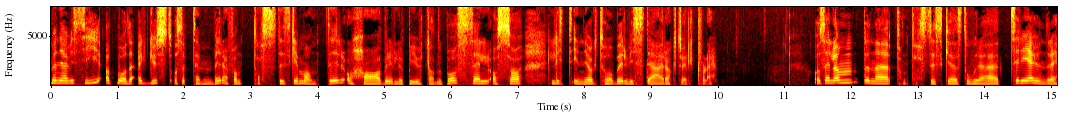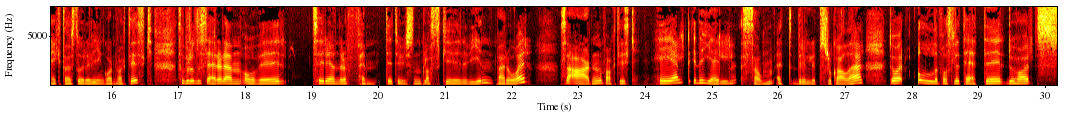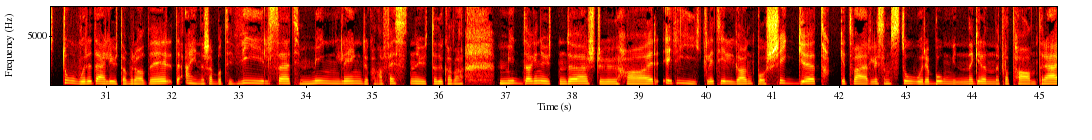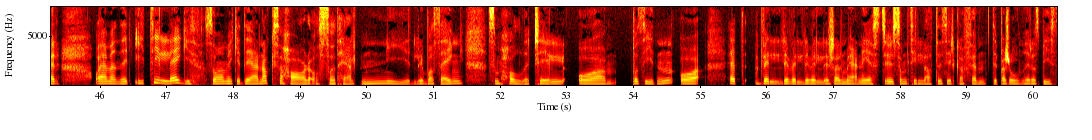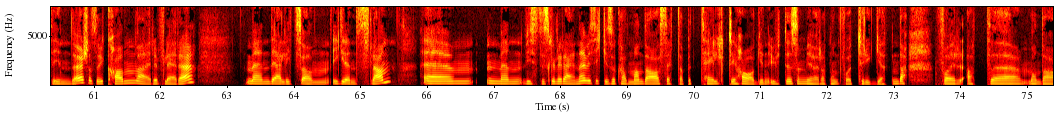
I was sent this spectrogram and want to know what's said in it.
men jeg vil si at både august og september er fantastiske måneder å ha bryllup i utlandet på, selv også litt inn i oktober hvis det er aktuelt for deg. Og selv om denne fantastiske store, 300 hektar store vingården faktisk, så produserer den over 350 000 flasker vin per år, så er den faktisk helt ideell som et bryllupslokale. Du har alle fasiliteter, du har store, deilige uteområder. Det egner seg både til hvilelse, til mingling, du kan ha festen ute, du kan ha middagen utendørs, du har rikelig tilgang på skygge, takket være liksom store, bugnende, grønne platantrær. Og jeg mener, i tillegg, som om ikke det er nok, så har det også et helt nydelig basseng som holder til å på siden, og et veldig, veldig veldig sjarmerende gjesthus som tillater ca. 50 personer å spise innendørs. Altså, vi kan være flere, men det er litt sånn i grenseland. Um, men hvis det skulle regne, hvis ikke så kan man da sette opp et telt i hagen ute som gjør at man får tryggheten, da, for at uh, man da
